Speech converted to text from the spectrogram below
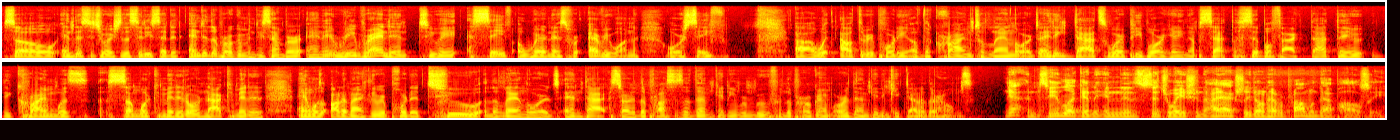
So in this situation, the city said it ended the program in December and it rebranded to a safe awareness for everyone or safe. Uh, without the reporting of the crime to landlords, and I think that's where people are getting upset. The simple fact that they the crime was somewhat committed or not committed, and was automatically reported to the landlords, and that started the process of them getting removed from the program or them getting kicked out of their homes. Yeah, and see, look, in, in this situation, I actually don't have a problem with that policy.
